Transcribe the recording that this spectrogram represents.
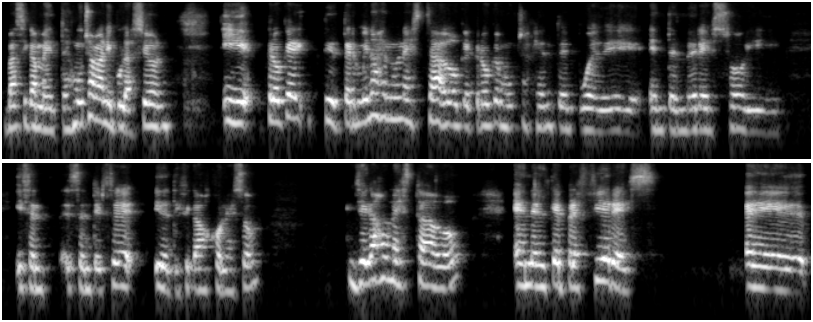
básicamente, es mucha manipulación. Y creo que te terminas en un estado que creo que mucha gente puede entender eso y, y sentirse identificados con eso llegas a un estado en el que prefieres, eh,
